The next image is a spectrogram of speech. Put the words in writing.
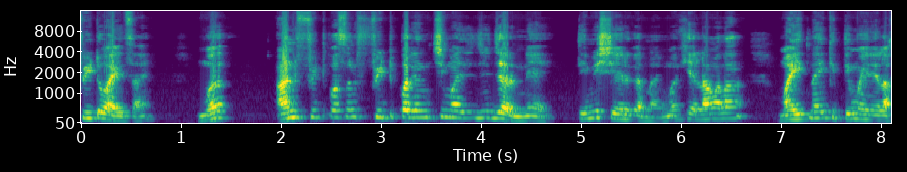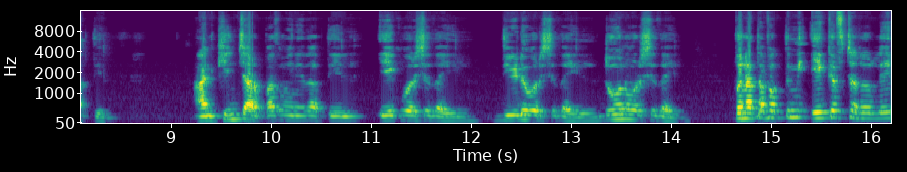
फिट व्हायचं आहे. मग अनफिटपासून फिट पर्यंतची माझी जी जर्नी आहे ती मी शेअर करणार मग ह्याला मला माहीत नाही किती महिने लागतील. आणखीन चार पाच महिने जातील एक वर्ष जाईल दीड वर्ष जाईल दोन वर्ष जाईल. पण आता फक्त मी एकच ठरवले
